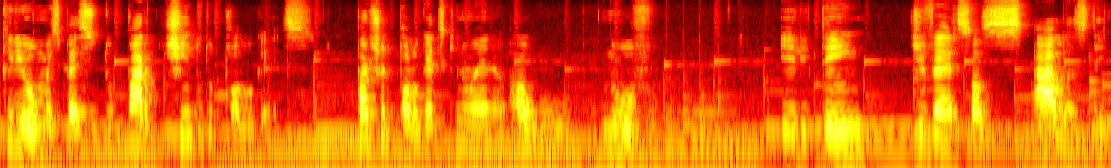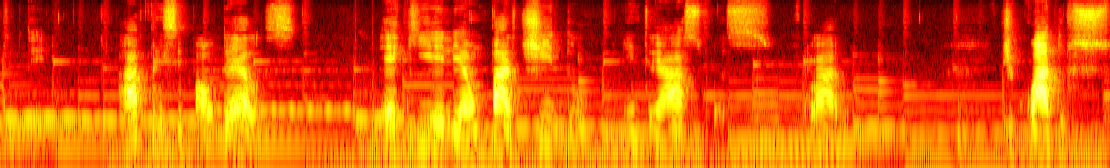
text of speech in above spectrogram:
criou uma espécie do partido do Paulo Guedes. O partido do Paulo Guedes que não é algo novo. Ele tem diversas alas dentro dele. A principal delas é que ele é um partido, entre aspas, claro, de quadros,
